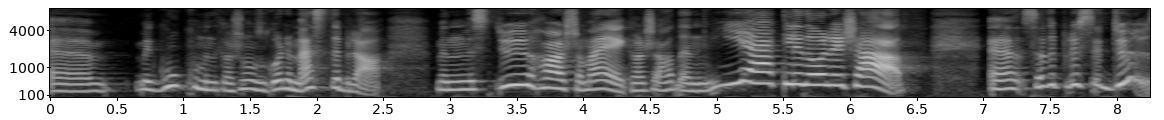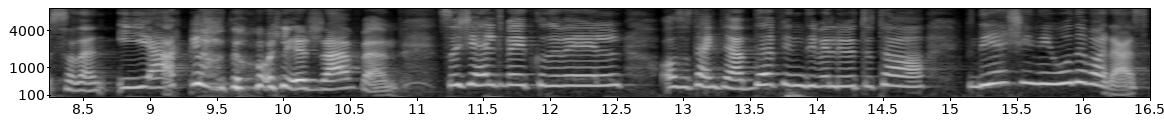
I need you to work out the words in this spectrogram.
Uh, med god kommunikasjon så går det meste bra. Men hvis du har, som meg, kanskje hatt en jæklig dårlig sjef, så er det plutselig du som den jækla dårlige sjefen, som ikke helt vet hva du vil. Og så tenkte jeg at det finner de vel ut å ta, men de er ikke inni hodet vårt.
